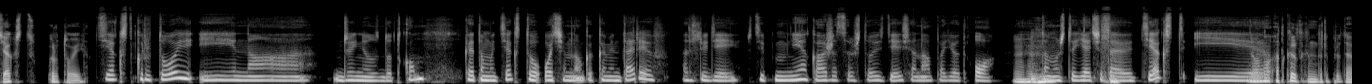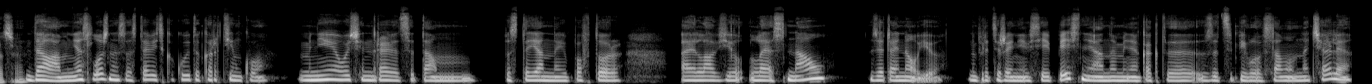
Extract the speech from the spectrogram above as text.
Текст крутой. Текст крутой, и на genius.com. К этому тексту очень много комментариев от людей. Типа, мне кажется, что здесь она поет О. Мгм. Потому что я читаю текст, и... Ну, она открыта к интерпретации. Да, мне сложно составить какую-то картинку. Мне очень нравится там постоянный повтор I love you less now that I know you. На протяжении всей песни оно меня как-то зацепило в самом начале.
